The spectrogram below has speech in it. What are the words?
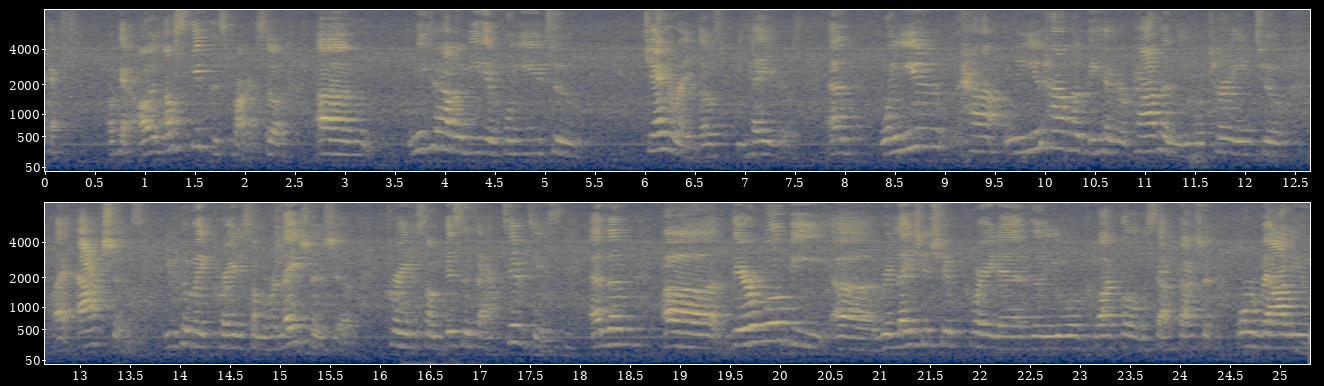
Okay, okay, I'll, I'll skip this part. So um, you need to have a medium for you to generate those behaviors. And when you have when you have a behavior pattern, it will turn into uh, actions. You can make create some relationship, create some business activities, and then uh, there will be uh, relationship created. And you will collect all the satisfaction or value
